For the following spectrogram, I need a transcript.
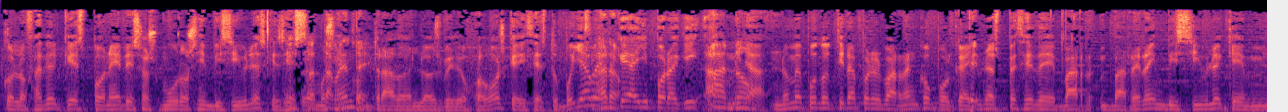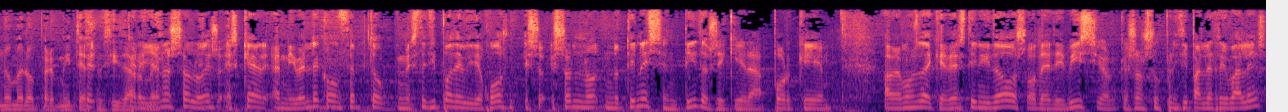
Con lo fácil que es poner esos muros invisibles que siempre hemos encontrado en los videojuegos, que dices tú, voy a ver Claro. qué hay por aquí. Ah, Ah, mira, no. me puedo tirar por el barranco porque hay una especie de bar- barrera invisible que no me lo permite Pero, suicidarme. pero ya no es solo eso, es que a nivel de concepto, en este tipo de videojuegos, eso, eso no, no tiene sentido siquiera, porque hablamos de que Destiny 2 o de Division, que son sus principales rivales,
